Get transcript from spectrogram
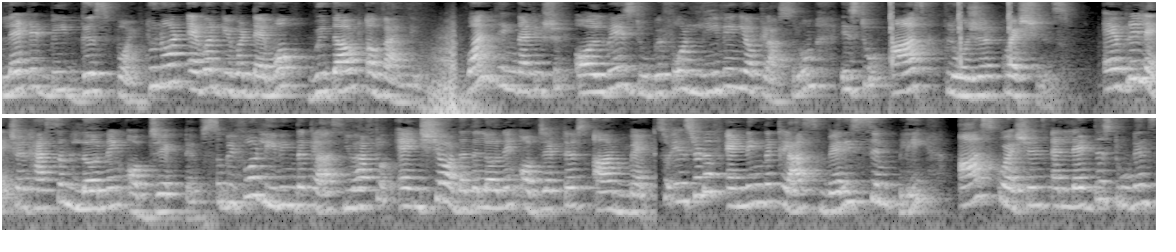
let it be this point. Do not ever give a demo without a value. One thing that you should always do before leaving your classroom is to ask closure questions every lecture has some learning objectives. So before leaving the class, you have to ensure that the learning objectives are met. So instead of ending the class very simply, ask questions and let the students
